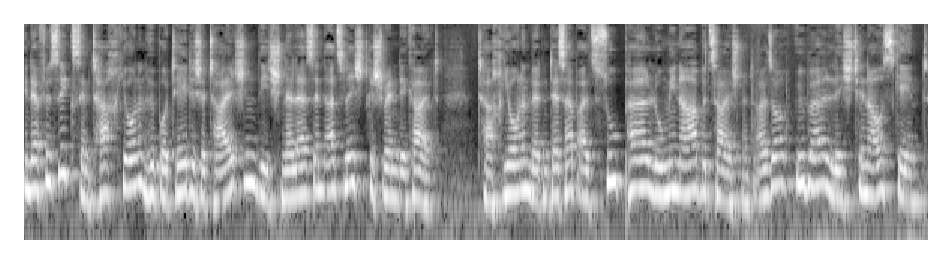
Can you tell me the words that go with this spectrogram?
In der Physik sind Tachyonen hypothetische Teilchen, die schneller sind als Lichtgeschwindigkeit. Tachyonen werden deshalb als superluminar bezeichnet, also über Licht hinausgehend.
